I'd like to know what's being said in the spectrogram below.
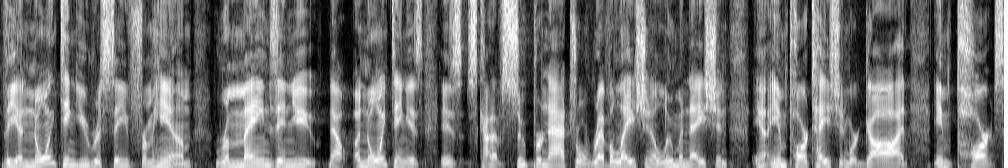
the anointing you receive from him remains in you. Now, anointing is, is kind of supernatural revelation, illumination, impartation, where God imparts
